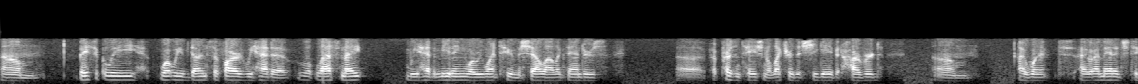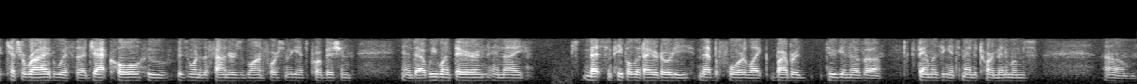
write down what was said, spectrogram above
Um, basically, what we've done so far is we had a last night we had a meeting where we went to Michelle Alexander's uh, a presentation, a lecture that she gave at Harvard. Um, I went. I, I managed to catch a ride with uh, Jack Cole, who is one of the founders of Law Enforcement Against Prohibition, and uh, we went there and, and I met some people that I had already met before, like Barbara Dugan of uh, Families Against Mandatory Minimums, um,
